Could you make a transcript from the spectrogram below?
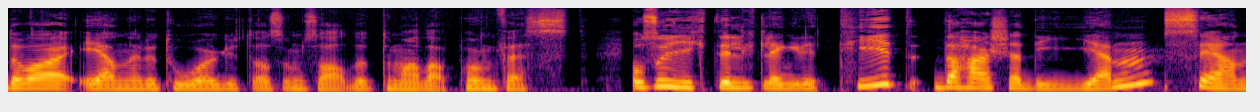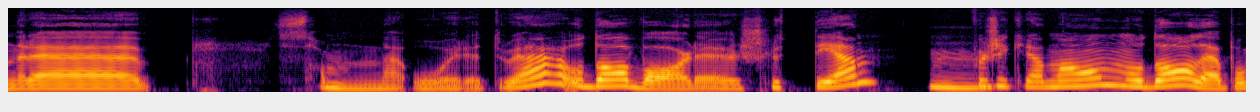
det var en eller to av gutta som sa det til meg da, på en fest. Og så gikk det litt lengre tid. Det her skjedde igjen senere samme året, tror jeg, og da var det slutt igjen. Mm. forsikrer jeg meg om, og da, på,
